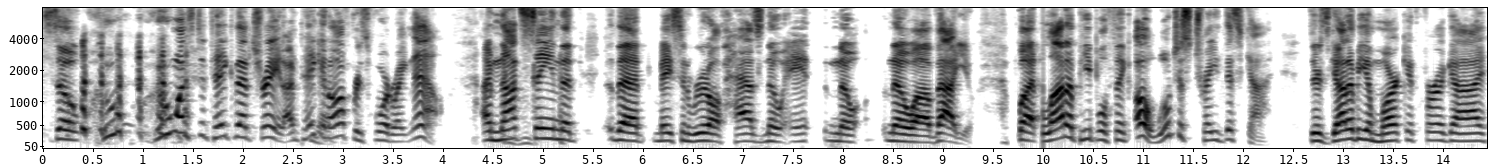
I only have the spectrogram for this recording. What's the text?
So who who wants to take that trade? I'm taking offers for it right now. I'm not Mm-hmm. saying that that Mason Rudolph has no an- no no uh, value, but a lot of people think, oh, we'll just trade this guy. There's got to be a market for a guy.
